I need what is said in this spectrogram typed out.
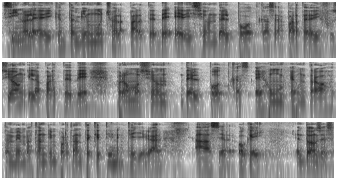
sino le dediquen también mucho a la parte de edición del podcast, la parte de difusión y la parte de promoción del podcast. Es un, es un trabajo también bastante importante que tienen que llegar a hacer. Ok, entonces,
